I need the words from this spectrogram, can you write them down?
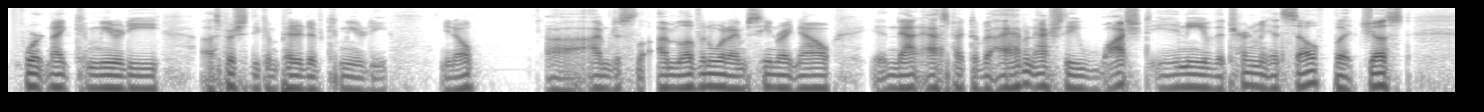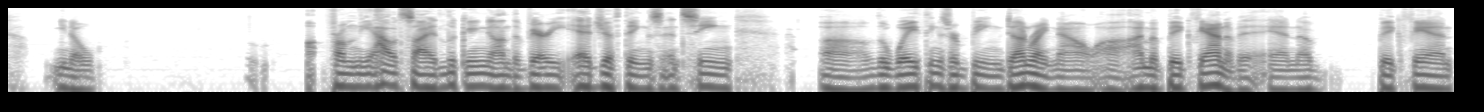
Fortnite community, especially the competitive community. You know, uh, I'm just I'm loving what I'm seeing right now in that aspect of it. I haven't actually watched any of the tournament itself, but just you know from the outside looking on the very edge of things and seeing uh, the way things are being done right now, uh, I'm a big fan of it and a big fan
